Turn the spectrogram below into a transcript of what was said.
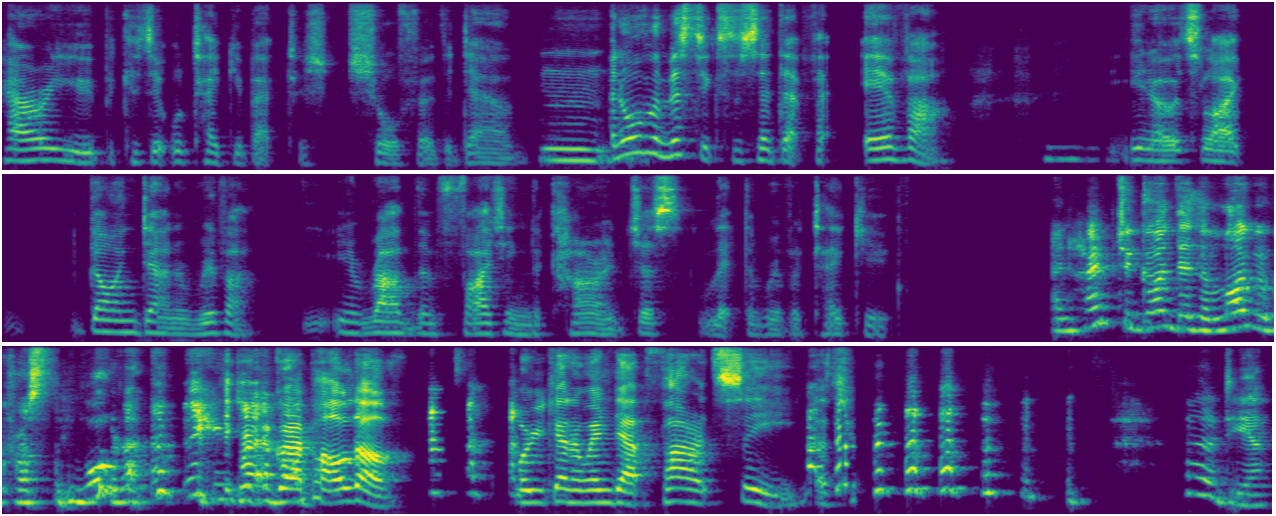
carry you because it will take you back to shore further down. Mm. And all the mystics have said that forever. Mm. You know, it's like going down a river. You know, rather than fighting the current, just let the river take you. And hope to God there's a log across the water you can grab grab hold hold of, or you're going to end up far at sea. That's Oh dear.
